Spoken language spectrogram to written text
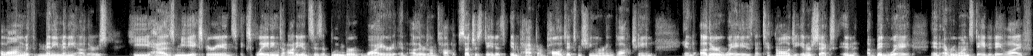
along with many, many others. He has media experience explaining to audiences at Bloomberg, Wired, and others on topics such as data's impact on politics, machine learning, blockchain, and other ways that technology intersects in a big way in everyone's day to day life.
